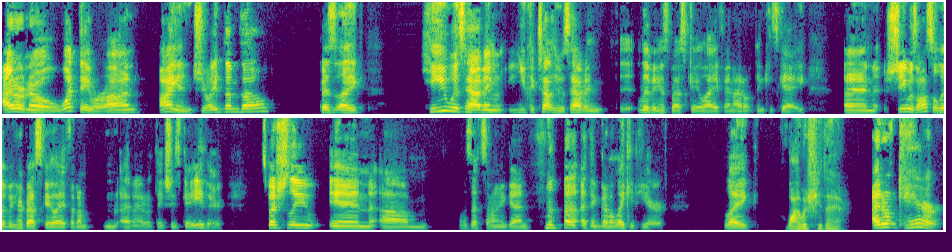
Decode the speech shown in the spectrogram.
I don't know what they were on. I enjoyed them though, because like he was having, you could tell he was having living his best gay life, and I don't think he's gay. And she was also living her best gay life, and I'm, and I don't think she's gay either. Especially in, um, what was that song again? I think I'm gonna like it here. Like Why was she there? I don't care.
